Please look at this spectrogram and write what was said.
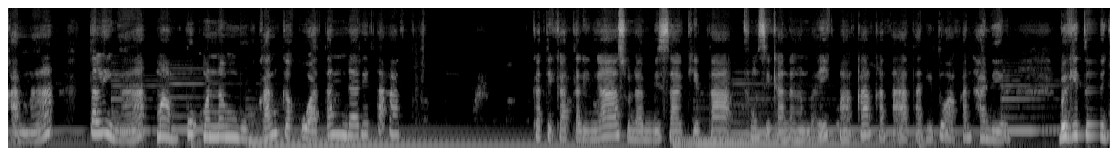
karena telinga mampu menumbuhkan kekuatan dari taat. Ketika telinga sudah bisa kita fungsikan dengan baik, maka ketaatan itu akan hadir Begitu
